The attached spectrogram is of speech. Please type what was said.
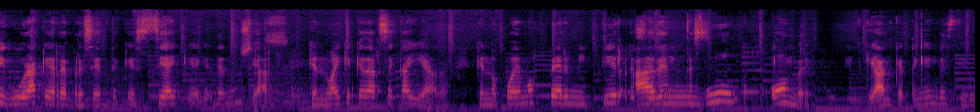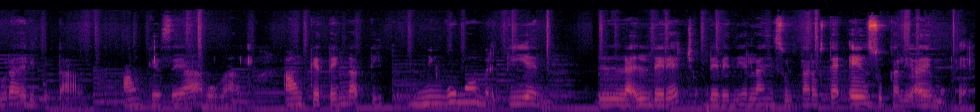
figura que represente que sí hay que denunciar, que no hay que quedarse callado, que no podemos permitir a ningún hombre, que aunque tenga investidura de diputado, aunque sea abogado, aunque tenga título, ningún hombre tiene el derecho de venirla a insultar a usted en su calidad de mujer.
